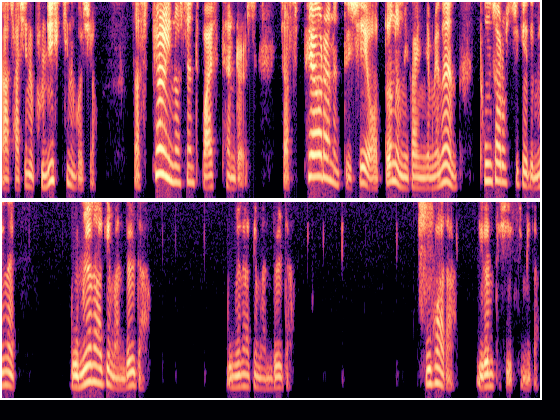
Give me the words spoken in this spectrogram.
나 자신을 분리시키는 것이요. 자, spare innocent bystanders. 자, spare라는 뜻이 어떤 의미가 있냐면은 통사로 쓰게 되면은 모면하게 만들다. 모면하게 만들다. 구하다. 이런 뜻이 있습니다.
